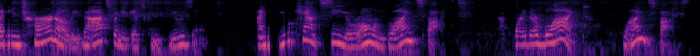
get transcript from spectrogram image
But internally, that's when it gets confusing. And you can't see your own blind spots. That's why they're blind, blind spots.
